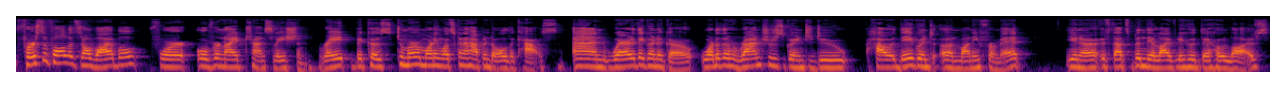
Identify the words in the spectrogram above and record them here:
first of all, it's not viable for overnight translation, right? Because tomorrow morning, what's going to happen to all the cows? And where are they going to go? What are the ranchers going to do? How are they going to earn money from it? You know, if that's been their livelihood their whole lives.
